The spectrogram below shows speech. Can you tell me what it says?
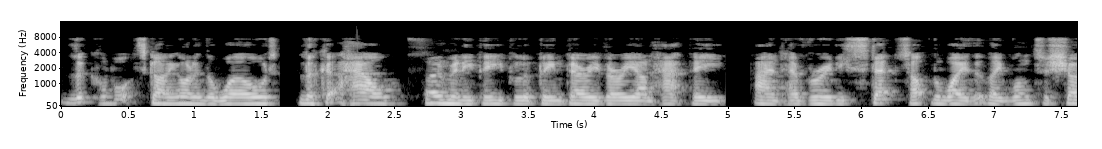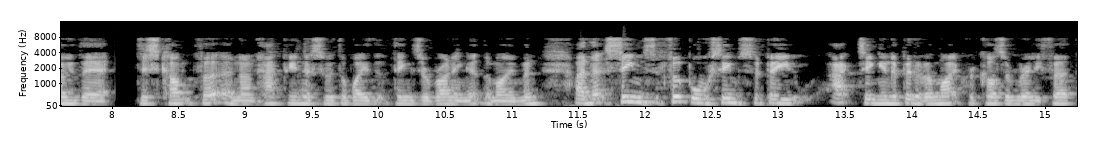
Look at what's going on in the world. Look at how so many people have been very, very unhappy and have really stepped up the way that they want to show their discomfort and unhappiness with the way that things are running at the moment. And that seems football seems to be acting in a bit of a microcosm really for,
